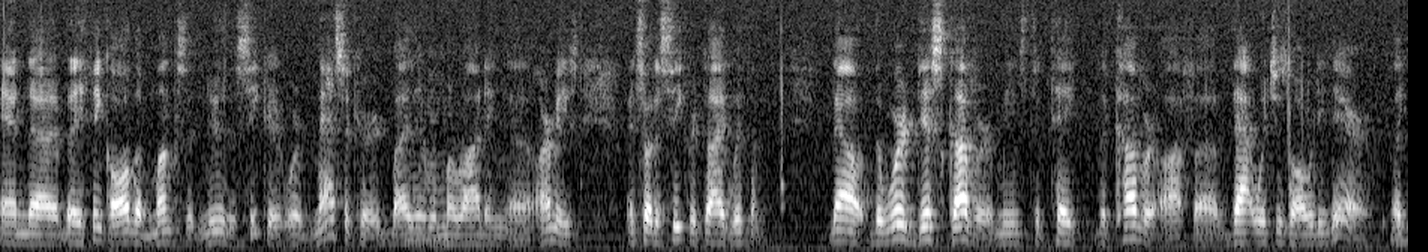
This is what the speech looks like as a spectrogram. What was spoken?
And uh, they think all the monks that knew the secret were massacred by the marauding uh, armies, and so the secret died with them. Now, the word discover means to take the cover off of that which is already there. Like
